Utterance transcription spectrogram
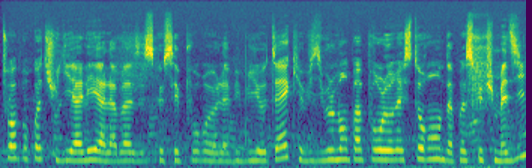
Toi, pourquoi tu y es allé à la base? Est-ce que c'est pour euh, la bibliothèque? Visiblement pas pour le restaurant, d'après ce que tu m'as dit,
